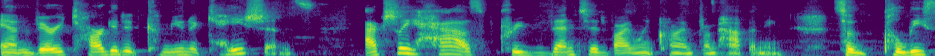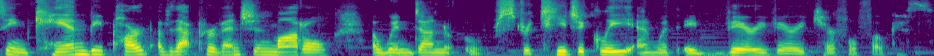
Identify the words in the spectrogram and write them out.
and very targeted communications, actually has prevented violent crime from happening. So policing can be part of that prevention model uh, when done strategically and with a very very careful focus.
